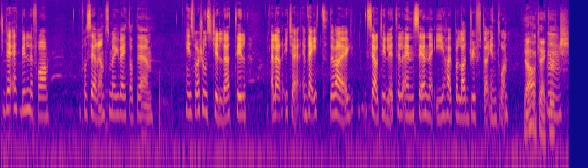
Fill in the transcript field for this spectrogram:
Det er et bilde fra, fra serien som jeg vet at det er inspirasjonskilde til Eller ikke jeg vet, det er bare jeg ser det tydelig, til en scene i Hyperlad Drifter-introen. Ja, ok, kult.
